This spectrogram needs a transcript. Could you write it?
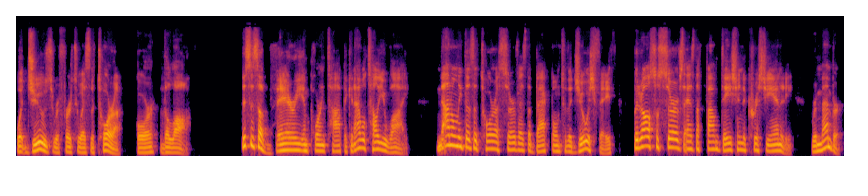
what Jews refer to as the Torah or the law. This is a very important topic, and I will tell you why. Not only does the Torah serve as the backbone to the Jewish faith, but it also serves as the foundation to Christianity. Remember,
